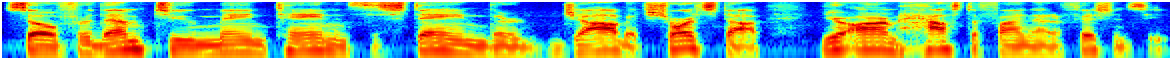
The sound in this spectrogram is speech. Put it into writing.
So, for them to maintain and sustain their job at shortstop, your arm has to find that efficiency.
